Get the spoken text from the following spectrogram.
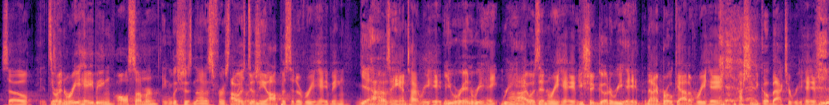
So It's he's all been rehabbing all summer. English is not his first I language. was doing the opposite of rehabbing. Yeah. I was anti-rehabbing. You were in rehab. rehab. I was in rehab. You should go to rehab. And then I broke out of rehab. I shouldn't go back to rehab. Is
